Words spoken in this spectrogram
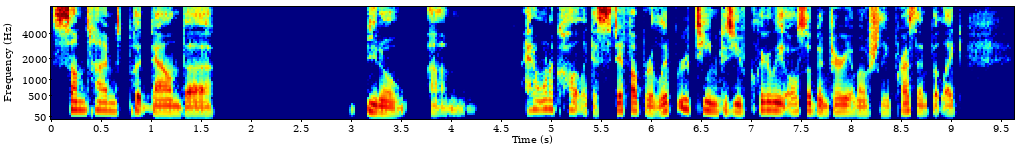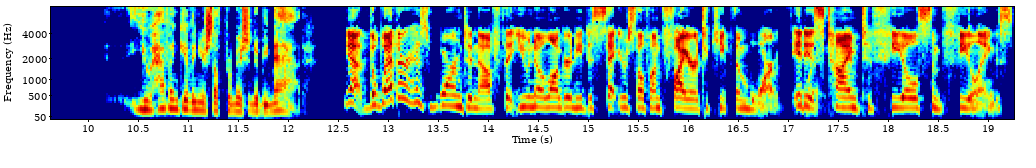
sometimes put down the, you know, um, I don't want to call it like a stiff upper lip routine because you've clearly also been very emotionally present, but like you haven't given yourself permission to be mad. Yeah, the weather has warmed enough that you no longer need to set yourself on fire to keep them warm. It is Right. time to feel some feelings.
